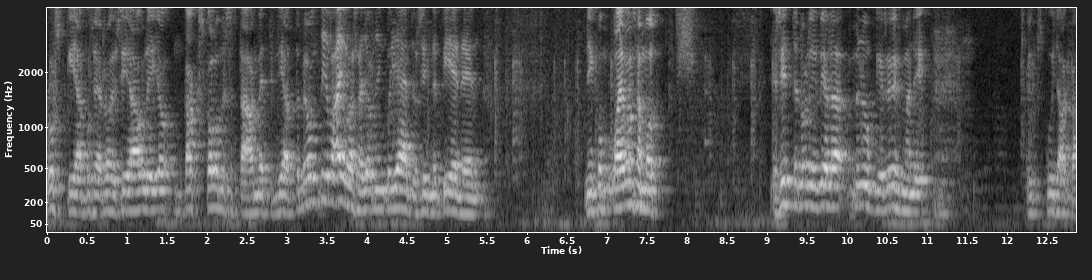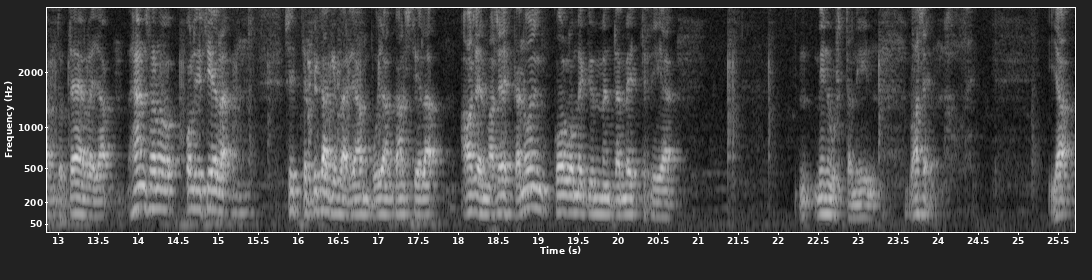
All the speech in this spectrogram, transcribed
ruskia puseroisia oli jo 200-300 metriä. Että me oltiin laivassa jo niin kuin jääty sinne pieneen niin kuin laivansa mottiin. Ja sitten oli vielä minunkin ryhmäni yksi kujakanto täällä ja hän sanoi, oli siellä sitten pikakivääriampujan kanssa siellä asemassa ehkä noin 30 metriä minusta niin vasemmalle. Ja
